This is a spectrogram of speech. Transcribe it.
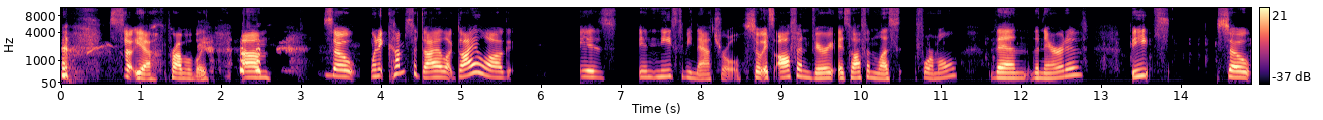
so yeah, probably. Um, so when it comes to dialogue, dialogue is it needs to be natural. So it's often very it's often less formal than the narrative beats. So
